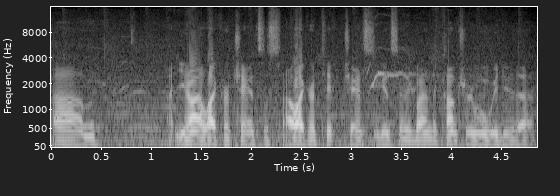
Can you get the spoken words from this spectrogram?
um, you know, I like our chances. I like our chances against anybody in the country when we do that.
